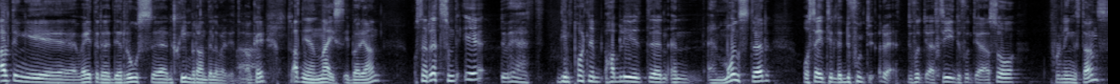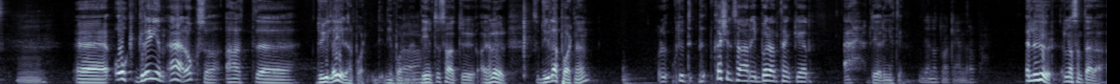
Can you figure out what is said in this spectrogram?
allting är, vad heter det, det är rosen, skimrande eller vad det heter. Ah. okej? Så allting är nice i början. Och sen rätt som det är, du vet, din partner har blivit en, en, en monster och säger till dig, du får inte, du vet, du får inte göra si, du får inte göra så, från ingenstans. Eh, och grejen är också att eh, du gillar ju din partner. Din partner. Ja. Det är inte så att du, eller hur? Så du gillar partnern. Och du, du, du kanske så här i början tänker, äh, det gör ingenting. Det är något man kan ändra på. Eller hur? Eller något sånt där.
